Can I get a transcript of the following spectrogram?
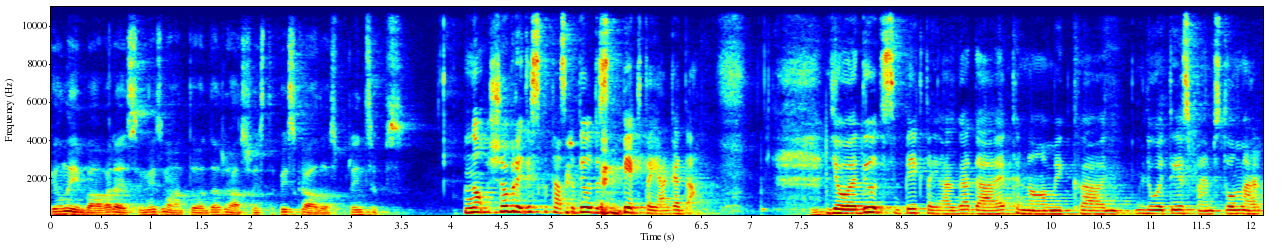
pilnībā varēsim izmantot dažādas šīs fiskālos principus. Nu, šobrīd izskatās, ka 25. gadā Jo 25. gadā ekonomika ļoti iespējams tomēr,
